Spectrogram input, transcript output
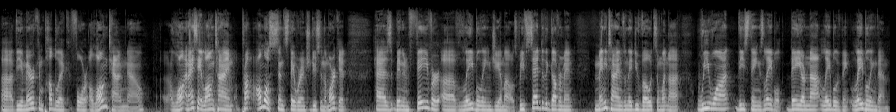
Uh, the American public, for a long time now, a long, and I say long time, pro- almost since they were introduced in the market, has been in favor of labeling GMOs. We've said to the government many times when they do votes and whatnot, we want these things labeled. They are not labeling labeling them.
